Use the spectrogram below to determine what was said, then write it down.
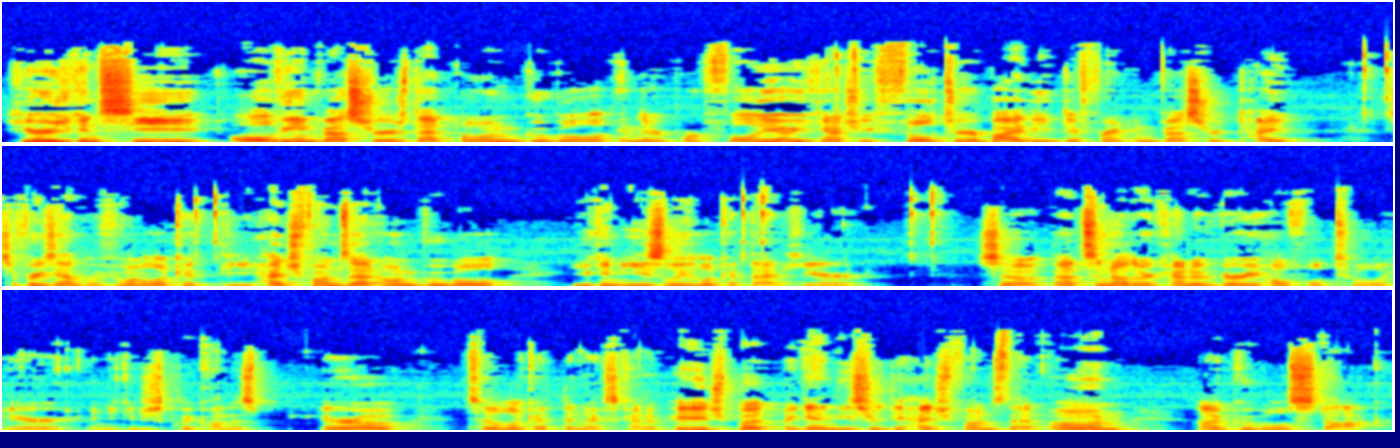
Here you can see all the investors that own Google in their portfolio. You can actually filter by the different investor type. So for example, if you want to look at the hedge funds that own Google, you can easily look at that here. So that's another kind of very helpful tool here. And you can just click on this arrow to look at the next kind of page. But again, these are the hedge funds that own uh, Google's stock.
